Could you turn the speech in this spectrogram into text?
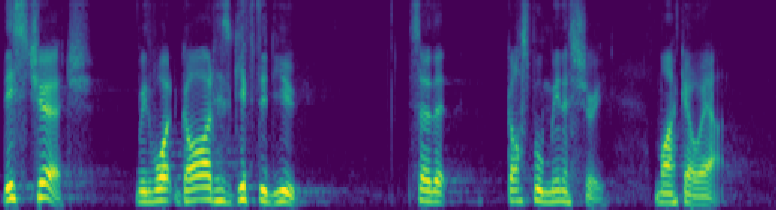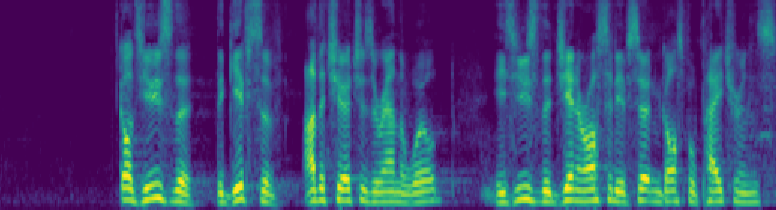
this church with what God has gifted you so that gospel ministry might go out. God's used the, the gifts of other churches around the world. He's used the generosity of certain gospel patrons.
